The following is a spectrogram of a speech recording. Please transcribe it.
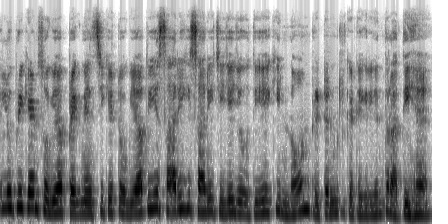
लुब्रिकेंट्स हो गया प्रेगनेंसी किट हो गया तो ये सारी की सारी चीज़ें जो होती है कि नॉन रिटर्नेबल कैटेगरी के अंदर आती हैं।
